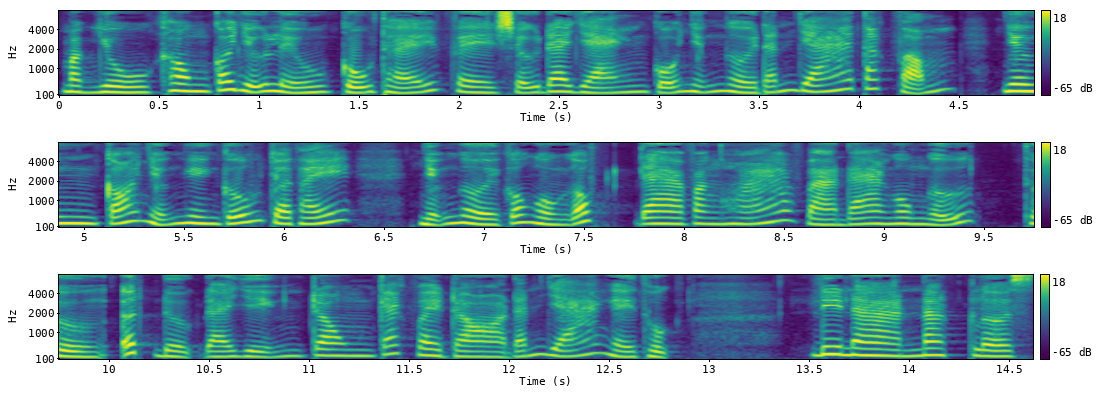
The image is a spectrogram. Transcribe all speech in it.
Mặc dù không có dữ liệu cụ thể về sự đa dạng của những người đánh giá tác phẩm, nhưng có những nghiên cứu cho thấy những người có nguồn gốc đa văn hóa và đa ngôn ngữ thường ít được đại diện trong các vai trò đánh giá nghệ thuật. Lina Nakles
